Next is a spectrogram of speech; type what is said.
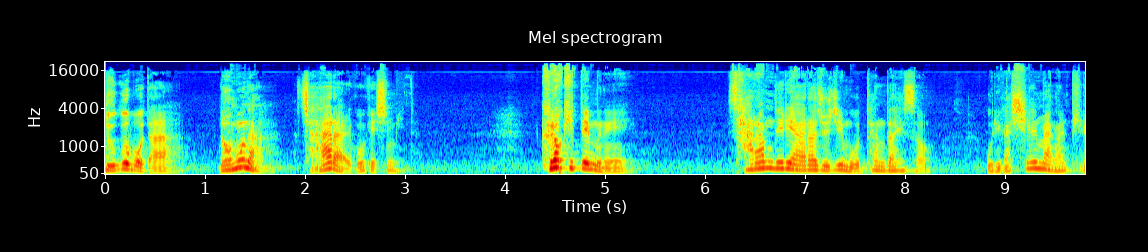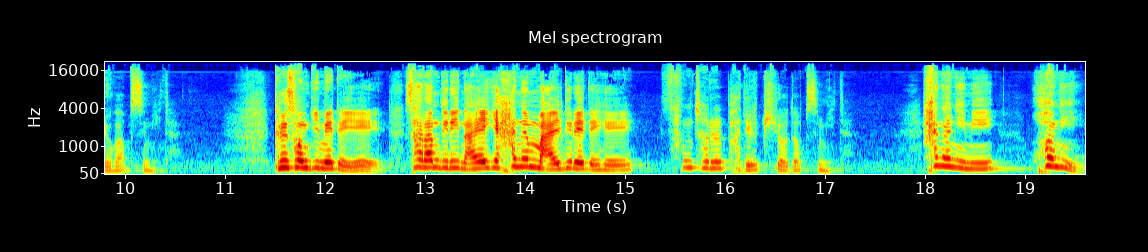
누구보다 너무나 잘 알고 계십니다. 그렇기 때문에 사람들이 알아주지 못한다 해서 우리가 실망할 필요가 없습니다. 그 섬김에 대해 사람들이 나에게 하는 말들에 대해 상처를 받을 필요도 없습니다. 하나님이 훤히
